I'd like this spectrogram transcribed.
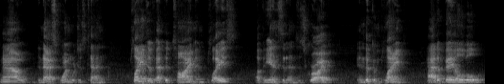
Now, the next one, which is 10, plaintiff at the time and place of the incident described in the complaint had available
